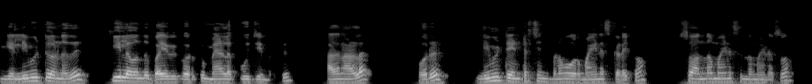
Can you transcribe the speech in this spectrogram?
இங்கே லிமிட்டும் என்னது? கீழே வந்து பை இருக்கு மேலே பூஜ்ஜியம் இருக்குது அதனால ஒரு லிமிட் இன்டர்சேஞ்ச் பண்ணும்போது ஒரு மைனஸ் கிடைக்கும். ஸோ அந்த மைனஸ் இந்த மைனஸும்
